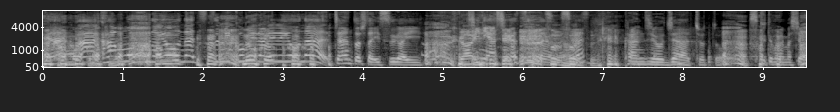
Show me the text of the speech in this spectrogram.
あハンモックのような包み込められるようなちゃんとした椅子がいい。地に足がついたようなねね感じをじゃあちょっと作ってもらいましょう。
